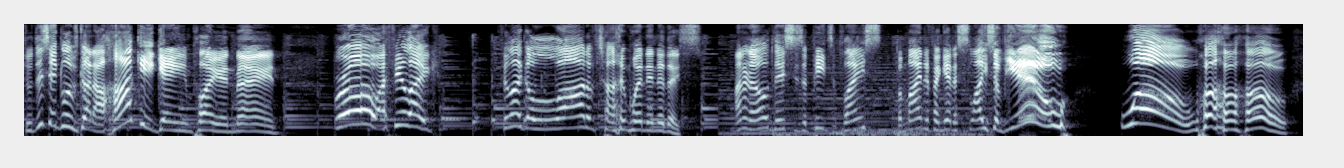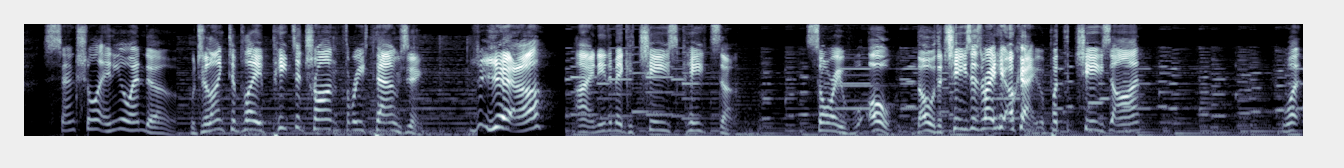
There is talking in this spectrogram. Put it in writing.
Dude, this igloo's got a hockey game playing, man. Bro, I feel like, I feel like a lot of time went into this. I don't know, this is a pizza place, but mind if I get a slice of you? Whoa, whoa, whoa. Sexual innuendo. Would you like to play Pizzatron 3000? Yeah. I need to make a cheese pizza. Sorry, oh, oh, the cheese is right here. Okay, we'll put the cheese on. What?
